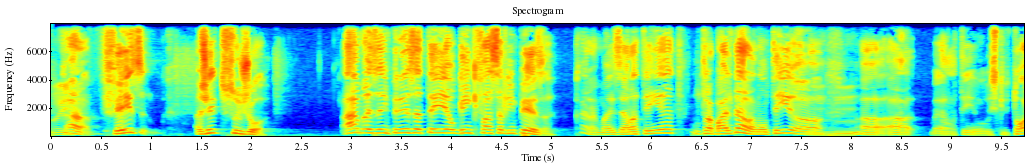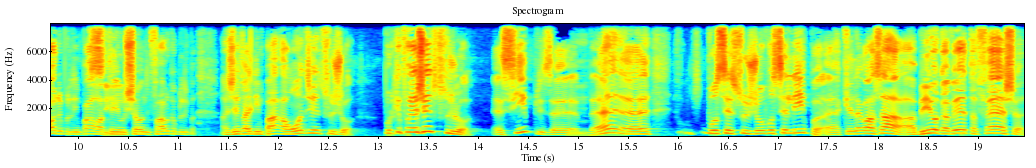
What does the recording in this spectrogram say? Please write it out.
Aí. Cara, fez. A gente sujou. Ah, mas a empresa tem alguém que faça a limpeza. Cara, mas ela tem a- o trabalho dela, não tem a, a- a- ela tem o escritório para limpar, ela Sim. tem o chão de fábrica para limpar. A gente vai limpar aonde a gente sujou. Porque foi a gente que sujou. É simples, é, né? É, você sujou, você limpa. É aquele negócio, ah, abriu a gaveta, fecha.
